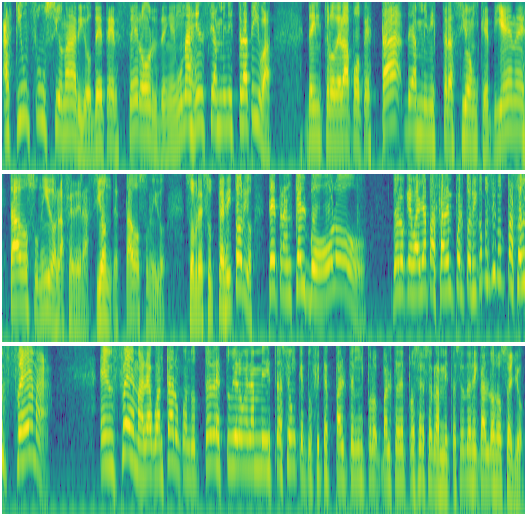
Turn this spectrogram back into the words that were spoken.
aquí un funcionario de tercer orden en una agencia administrativa dentro de la potestad de administración que tiene Estados Unidos, la Federación de Estados Unidos, sobre sus territorios, te tranca el bolo de lo que vaya a pasar en Puerto Rico, pero si no pasó en FEMA. En FEMA le aguantaron cuando ustedes estuvieron en la administración, que tú fuiste parte, en un pro- parte del proceso en la administración de Ricardo Rosselló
